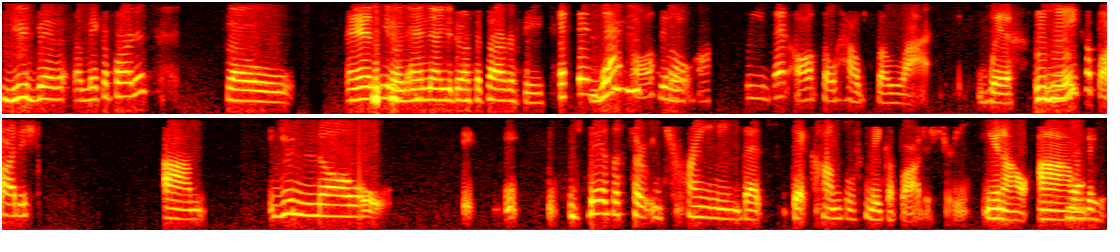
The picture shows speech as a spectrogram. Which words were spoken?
you've been a makeup artist, so and you know, mm-hmm. and now you're doing photography. And then what that also think? honestly that also helps a lot with mm-hmm. makeup artists. Um, you know, there's a certain training that that comes with makeup artistry. You know, um, right.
